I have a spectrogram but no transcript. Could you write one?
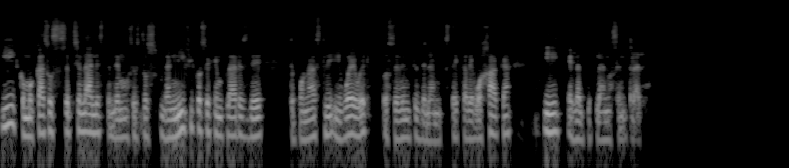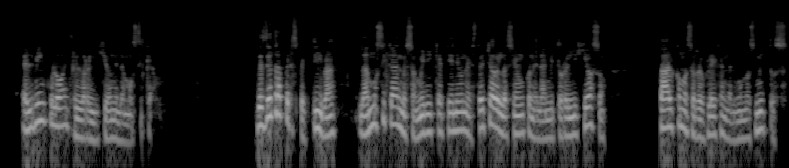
Y como casos excepcionales tenemos estos magníficos ejemplares de Teponazli y Huehue, procedentes de la Mixteca de Oaxaca y el Altiplano Central. El vínculo entre la religión y la música. Desde otra perspectiva, la música en Mesoamérica tiene una estrecha relación con el ámbito religioso, tal como se refleja en algunos mitos.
